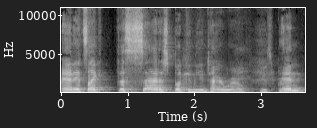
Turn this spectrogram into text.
And it's like the saddest book in the entire world. And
